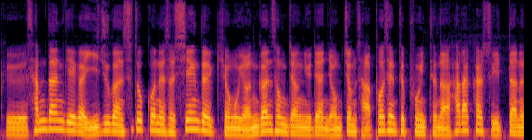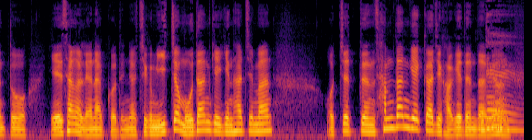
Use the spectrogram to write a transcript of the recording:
그 3단계가 2주간 수도권에서 시행될 경우 연간 성장률이 한 0.4%포인트나 하락할 수 있다는 또 예상을 내놨거든요. 지금 2.5단계이긴 하지만 어쨌든 3단계까지 가게 된다면 네.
